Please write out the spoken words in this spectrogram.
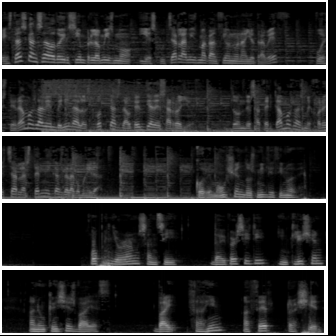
¿Estás cansado de oír siempre lo mismo y escuchar la misma canción una y otra vez? Pues te damos la bienvenida a los podcasts de Autentia Desarrollo, donde os acercamos las mejores charlas técnicas de la comunidad. Codemotion 2019 Open Your Arms and See Diversity, Inclusion and Unconscious Bias by Fahim Azer Rashid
